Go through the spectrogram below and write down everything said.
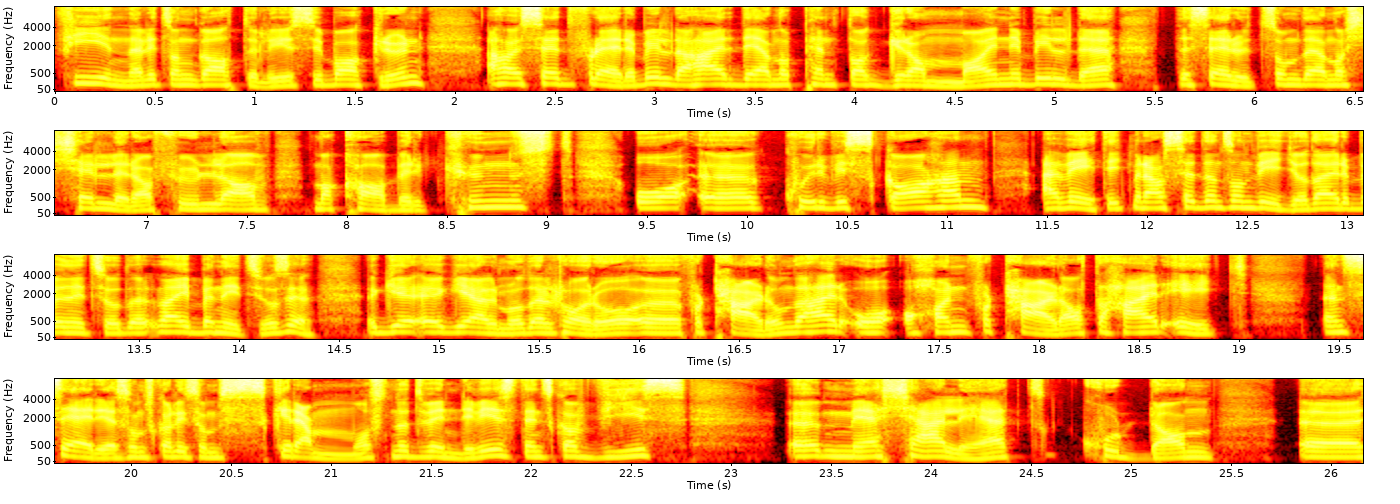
fine litt sånn gatelys i bakgrunnen. Jeg har sett flere bilder her, det er noen pentagrammer inni bildet, det ser ut som det er noen kjellere fulle av makaber kunst, og uh, hvor vi skal hen, jeg vet ikke, men jeg har sett en sånn video der Benicio, nei, Benicio sier, Guillermo del Toro uh, forteller om det her, og han forteller at det her er ikke en serie som skal liksom skremme oss nødvendigvis, den skal vise uh, med kjærlighet hvordan øh,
